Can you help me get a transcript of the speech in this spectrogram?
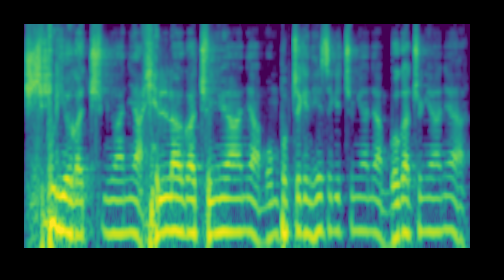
히브리어가 중요하냐 헬라어가 중요하냐 문법적인 해석이 중요하냐 뭐가 중요하냐?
